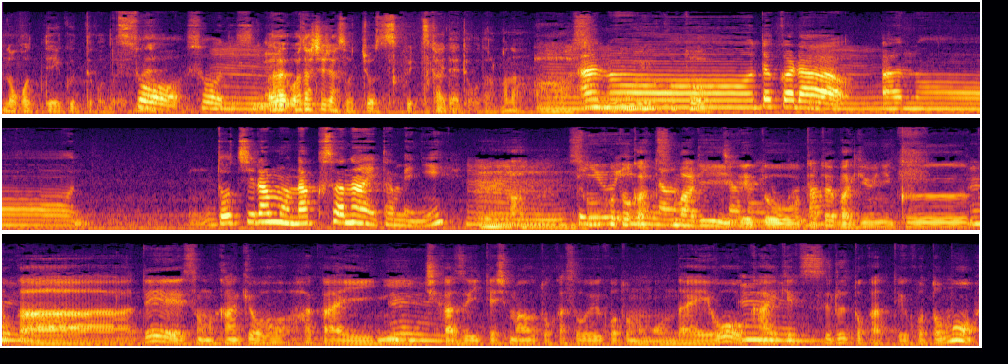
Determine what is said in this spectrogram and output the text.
残っていくってことですね。そうそうですね。あ私たちはそっちを使いたいってことなのかな？あのーだからうん。あのーどちらもなくさないためにうん。っていうそういうことかつまり、えっのかなと、例えば牛肉とかで、その環境破壊に近づいてしまうとか、そういうことの問題を解決するとかっていうことも、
